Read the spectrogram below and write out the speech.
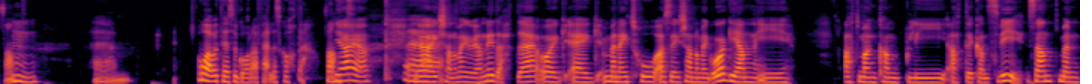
sant? Mm. Um, og av og til så går det av felleskortet, sant? Ja, ja. Ja, Eh, jeg kjenner meg jo igjen i dette, jeg, men jeg tror Altså, jeg kjenner meg òg igjen i at man kan bli At det kan svi, sant? Men,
